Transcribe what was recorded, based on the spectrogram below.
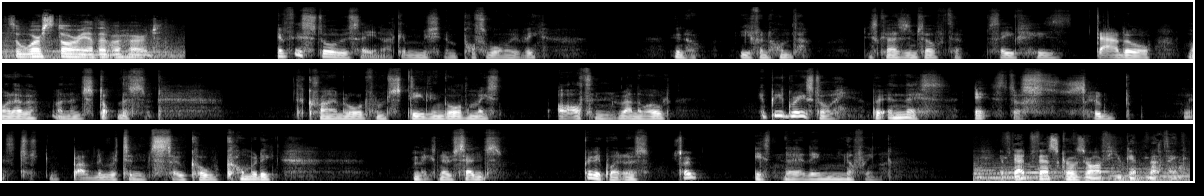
It's the worst story I've ever heard. If this story was saying like a Mission Impossible movie, you know, Ethan Hunt disguises himself to save his dad or whatever, and then stop this the crime lord from stealing all the most art and around the world. It'd be a great story, but in this, it's just so it's just badly written, so-called comedy. It makes no sense. Pretty pointless. So it's nearly nothing. If that vest goes off, you get nothing.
